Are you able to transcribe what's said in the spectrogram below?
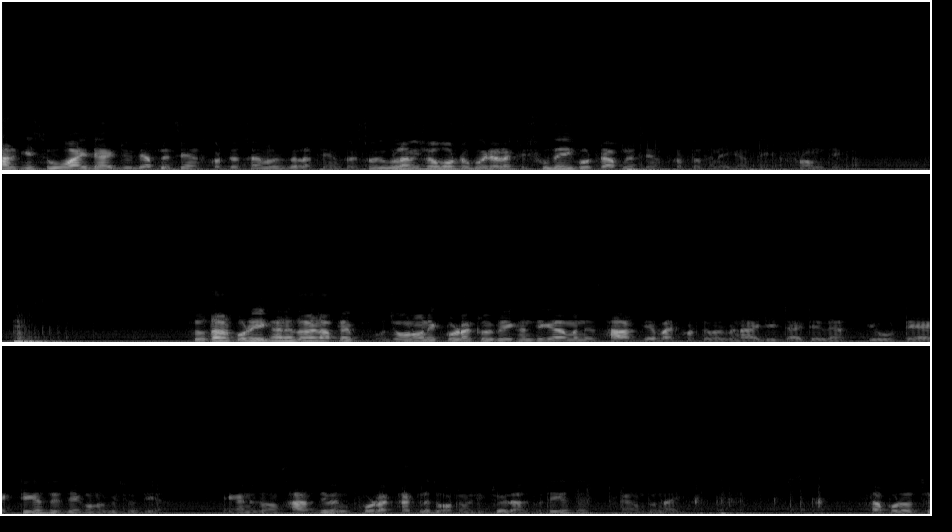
আর কিছু ওয়াইড হাইট যদি আপনি চেঞ্জ করতে চান, ওইগুলো চেঞ্জ হয়। তো ওইগুলো আমি সব অটো করে রাখছি শুধু এই কোডটা আপনি চেঞ্জ করতেছেন এখান থেকে ফ্রম থেকে। তো তারপরে এখানে ধরেন আপনি যখন অনেক প্রোডাক্ট হবে, এখান থেকে মানে সার্চ দিয়ে বাইর করতে পারবেন ID title S Q tag ঠিক আছে? যে কোনো কিছু দিয়ে। এখানে যখন সার্চ দিবেন প্রোডাক্ট থাকলে অটোমেটিক চলে আসবে, ঠিক আছে? এখন তো নাই। তারপরে হচ্ছে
